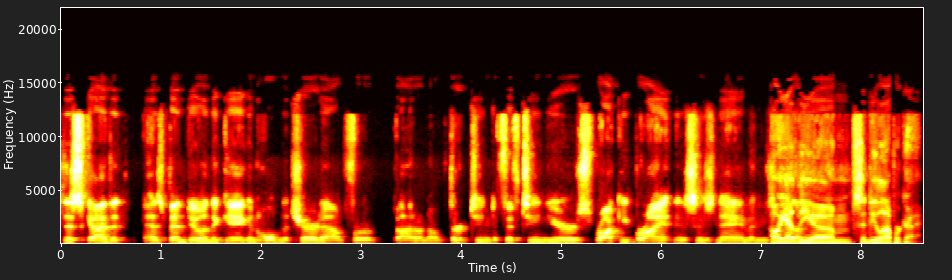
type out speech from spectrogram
this guy that has been doing the gig and holding the chair down for I don't know 13 to 15 years. Rocky Bryant is his name, and oh yeah, done, the um, Cyndi Lauper guy.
